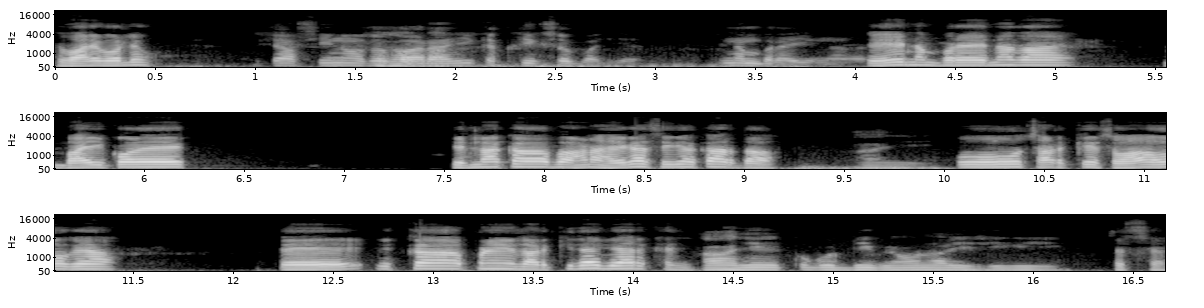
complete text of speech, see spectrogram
ਦੁਬਾਰੇ ਬੋਲਿਓ। 85912 ਜੀ 31105 ਇਹ ਨੰਬਰ ਹੈ ਜੀ ਇਹਨਾਂ ਦਾ। ਇਹ ਨੰਬਰ ਇਹਨਾਂ ਦਾ। ਹੈ। ਬਾਈ ਕੋਲੇ ਕਿੰਨਾ ਕਾ ਵਾਹਣ ਹੈਗਾ ਸੀਗਾ ਘਰ ਦਾ ਹਾਂ ਜੀ ਉਹ ਸੜ ਕੇ ਸੁਆਹ ਹੋ ਗਿਆ। ਤੇ ਇੱਕ ਆਪਣੇ ਲੜਕੀ ਦਾ ਵਿਆਹ ਰੱਖਿਆ ਜੀ? ਹਾਂ ਜੀ ਇੱਕ ਗੁੱਡੀ ਵਿਆਹਣ ਵਾਲੀ ਸੀਗੀ ਜੀ। ਅੱਛਾ।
